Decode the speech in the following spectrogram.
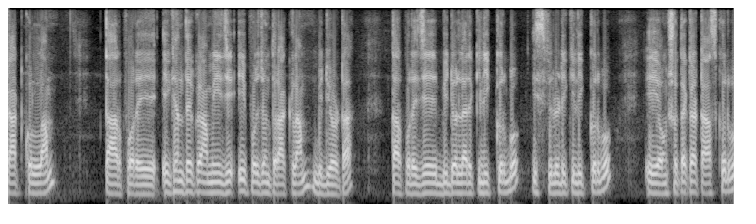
কাট করলাম। তারপরে এখান থেকে আমি যে এই পর্যন্ত রাখলাম ভিডিওটা। তারপরে যে বিডলারে লারে ক্লিক করব স্পেলডি ক্লিক করব, এই অংশতে একটা টাচ করব,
